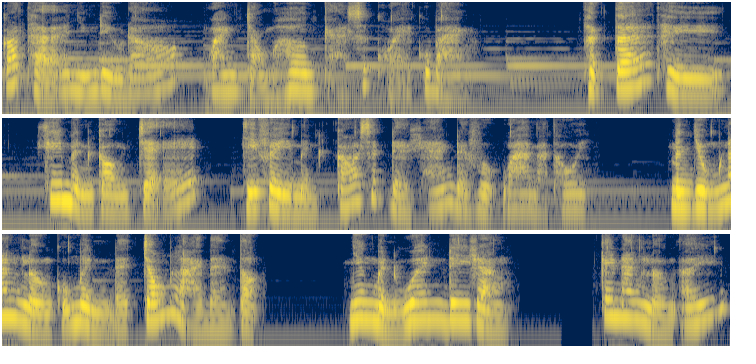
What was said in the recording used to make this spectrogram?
Có thể những điều đó quan trọng hơn cả sức khỏe của bạn thực tế thì khi mình còn trẻ, chỉ vì mình có sức đề kháng để vượt qua mà thôi. Mình dùng năng lượng của mình để chống lại bệnh tật. Nhưng mình quên đi rằng, cái năng lượng ấy,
